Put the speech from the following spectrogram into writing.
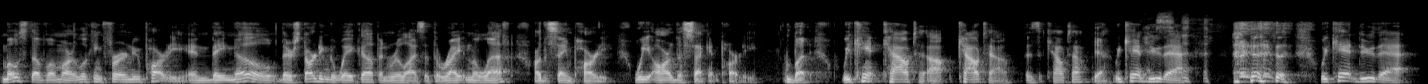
most of them are looking for a new party. And they know they're starting to wake up and realize that the right and the left are the same party. We are the second party. But we can't kowtow. Kowtow. Is it kowtow? Yeah. We can't yes. do that. we can't do that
